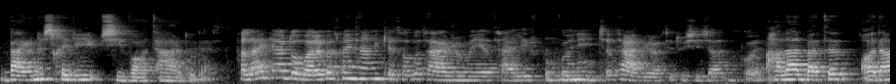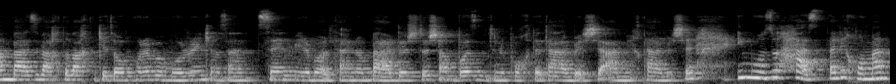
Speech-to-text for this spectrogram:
بیانش خیلی شیواتر بوده. حالا اگر دوباره بخواین همین کتاب رو ترجمه یا تعلیف بکنین چه تغییراتی توش ایجاد می‌کنین حالا البته آدم بعضی وقتا وقتی کتاب می‌کنه به مرور اینکه مثلا سن میره بالاتر برداشتش هم باز می‌تونه پخته تر بشه عمیق تر بشه. این موضوع هست ولی خب من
